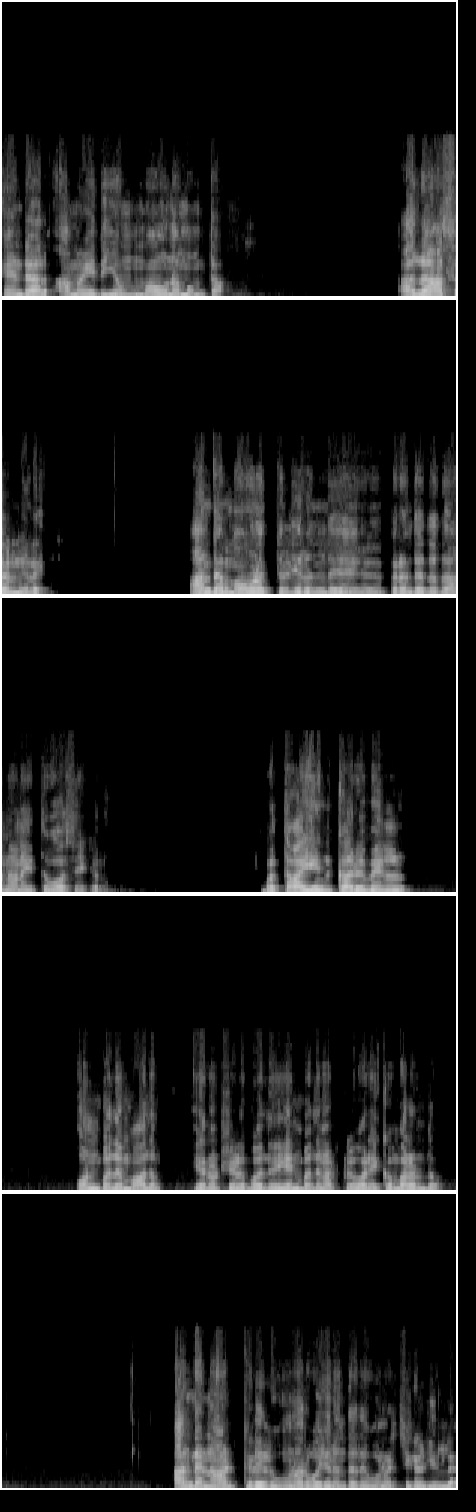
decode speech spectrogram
என்றால் அமைதியும் மௌனமும் தான். அதுதான் அசல் நிலை. அந்த மௌனத்தில் இருந்து பிறந்ததுதான் அனைத்து ஓசைகளும். இப்ப தாயின் கருவில் ஒன்பது மாதம் இருநூற்றி எழுபது எண்பது நாட்கள் வரைக்கும் வளர்ந்தோம். அந்த நாட்களில் உணர்வு இருந்தது உணர்ச்சிகள் இல்லை.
